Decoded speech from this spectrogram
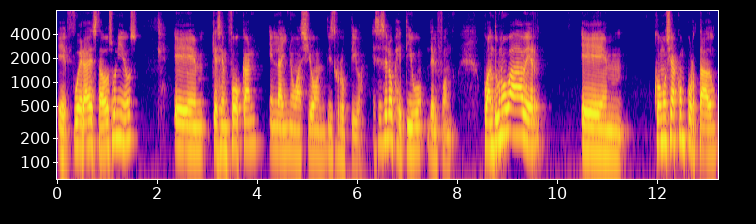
eh, fuera de Estados Unidos eh, que se enfocan en la innovación disruptiva. Ese es el objetivo del fondo. Cuando uno va a ver em, cómo se ha comportado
